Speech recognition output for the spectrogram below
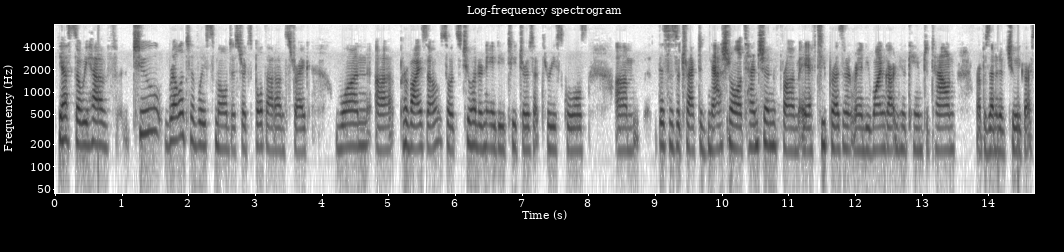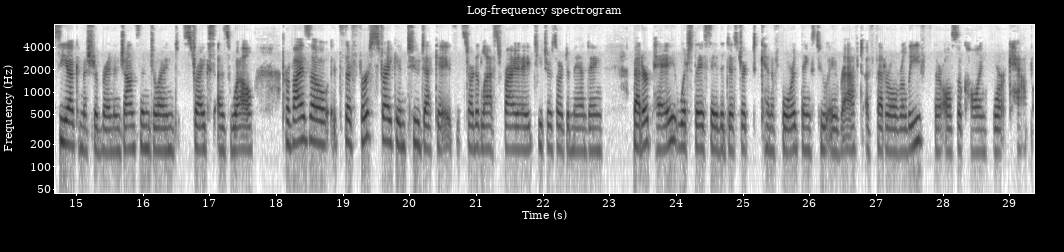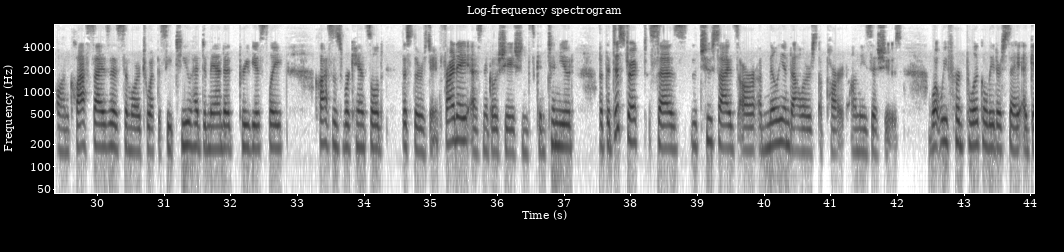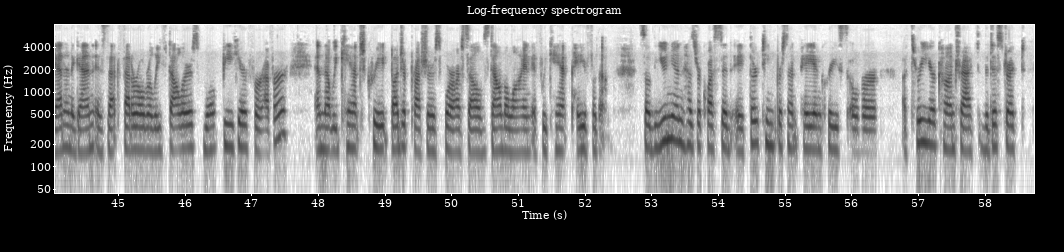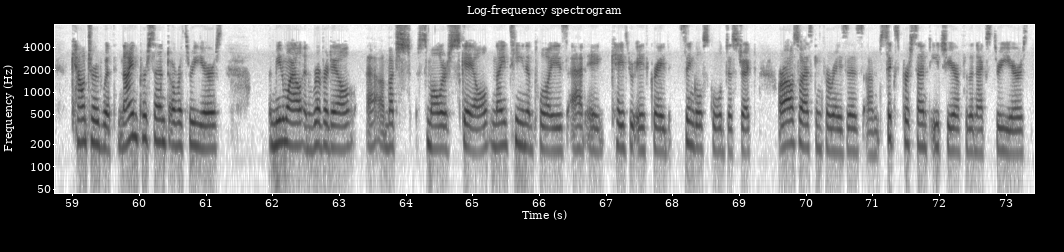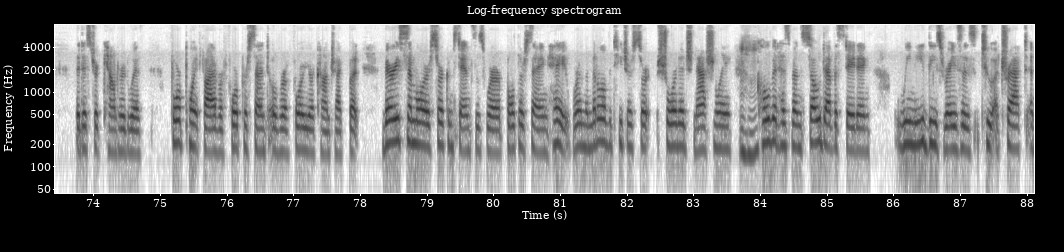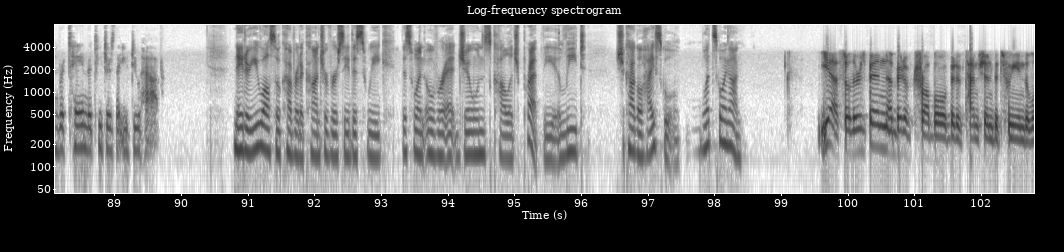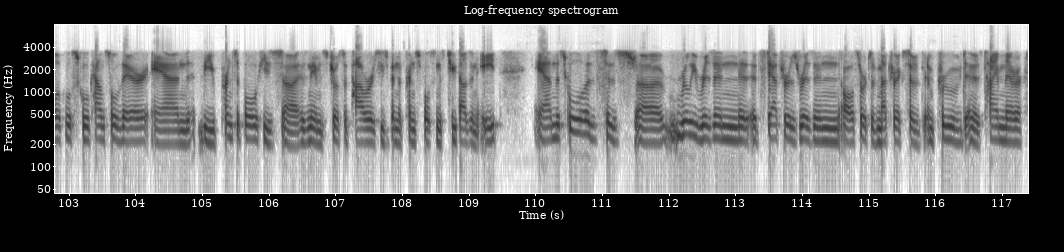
Yes, so we have two relatively small districts, both out on strike. One, uh, Proviso, so it's 280 teachers at three schools. Um, this has attracted national attention from AFT President Randi Weingarten, who came to town. Representative Chuy Garcia, Commissioner Brandon Johnson joined strikes as well. Proviso, it's their first strike in two decades. It started last Friday. Teachers are demanding better pay, which they say the district can afford thanks to a raft of federal relief. They're also calling for a cap on class sizes, similar to what the CTU had demanded previously. Classes were canceled this Thursday and Friday as negotiations continued. But the district says the two sides are a million dollars apart on these issues. What we've heard political leaders say again and again is that federal relief dollars won't be here forever and that we can't create budget pressures for ourselves down the line if we can't pay for them. So the union has requested a 13% pay increase over a three year contract. The district countered with 9% over three years. Meanwhile, in Riverdale, a much smaller scale, 19 employees at a K through eighth grade single school district are also asking for raises, um, 6% each year for the next three years. The district countered with 4.5 or 4% over a four year contract, but very similar circumstances where both are saying, hey, we're in the middle of a teacher shortage nationally. Mm-hmm. COVID has been so devastating. We need these raises to attract and retain the teachers that you do have. Nader, you also covered a controversy this week, this one over at Jones College Prep, the elite Chicago high school. What's going on? Yeah, so there's been a bit of trouble, a bit of tension between the local school council there and the principal. He's uh, his name's Joseph Powers. He's been the principal since 2008, and the school has has uh, really risen. Its stature has risen. All sorts of metrics have improved in his time there.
